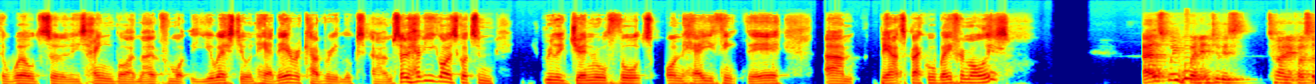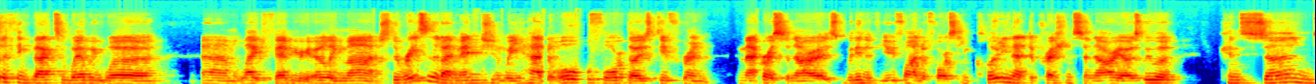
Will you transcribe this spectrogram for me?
the world sort of is hanging by a moment from what the US do and how their recovery looks. Um, so, have you guys got some really general thoughts on how you think their um, bounce back will be from all this? As we went into this, Tony, if I sort of think back to where we were um, late February, early March, the reason that I mentioned we had all four of those different macro scenarios within the viewfinder for us, including that depression scenario, is we were concerned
